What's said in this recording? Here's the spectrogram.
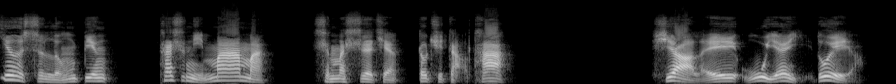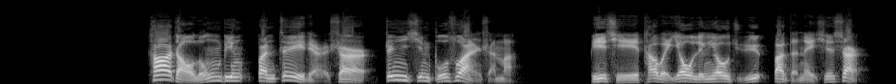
又是龙兵，他是你妈妈，什么事情都去找他。夏雷无言以对呀。他找龙兵办这点事儿，真心不算什么。比起他为幺零幺局办的那些事儿，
